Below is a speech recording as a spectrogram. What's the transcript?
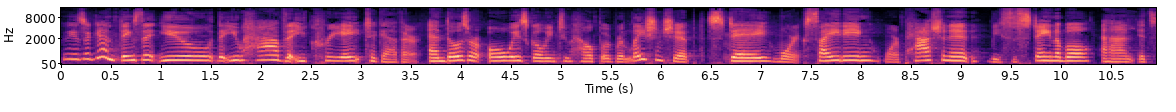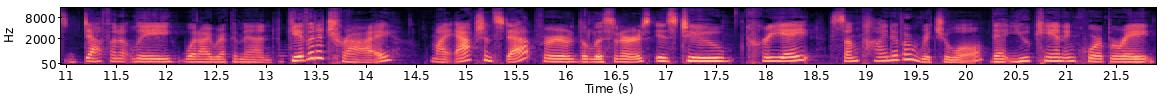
these again things that you that you have that you create together. And those are always going to help a relationship stay more exciting, more passionate, be sustainable, and it's definitely what I recommend. Give it a try. My action step for the listeners is to create some kind of a ritual that you can incorporate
